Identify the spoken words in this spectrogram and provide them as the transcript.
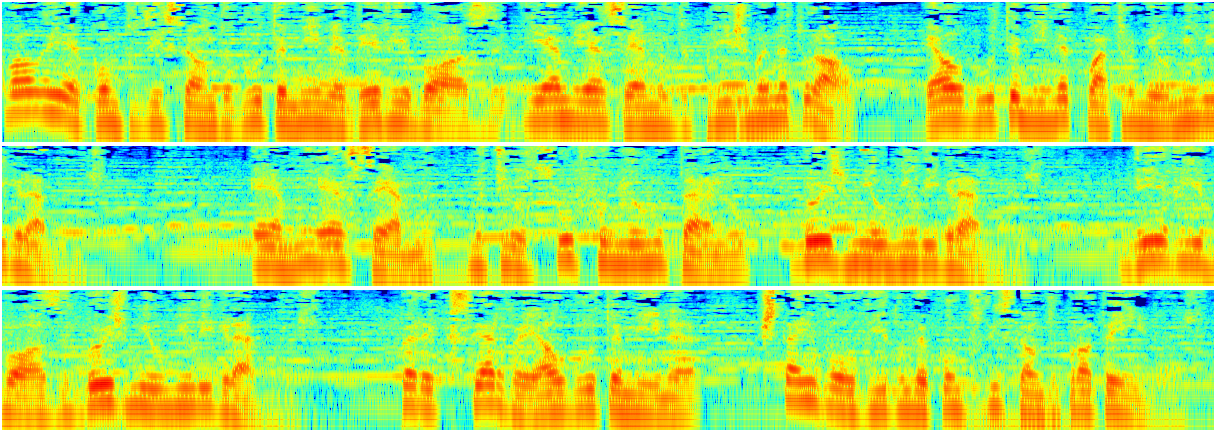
Qual é a composição de glutamina D ribose e MSM de prisma natural? L-glutamina 4000 mg. MSM, metilsulfonilmetano, 2000 mg. D-ribose 2000 mg. Para que serve a L-glutamina? Está envolvido na composição de proteínas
